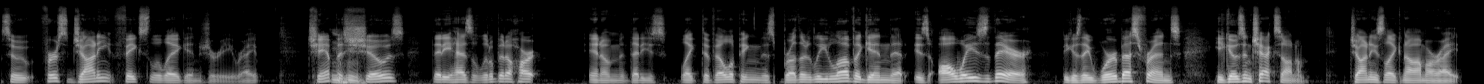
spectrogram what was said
so first Johnny fakes the leg injury, right? Ciampa shows that he has a little bit of heart in him, that he's like developing this brotherly love again that is always there because they were best friends. He goes and checks on him. Johnny's like, "No, I'm all right,"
